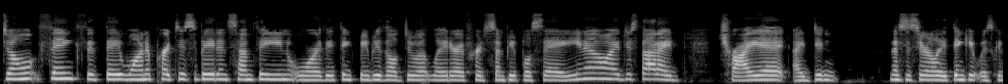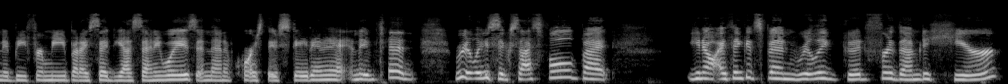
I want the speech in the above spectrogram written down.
don't think that they want to participate in something or they think maybe they'll do it later. I've heard some people say, you know, I just thought I'd try it. I didn't necessarily think it was going to be for me, but I said yes anyways. And then of course they've stayed in it and they've been really successful. But, you know, I think it's been really good for them to hear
